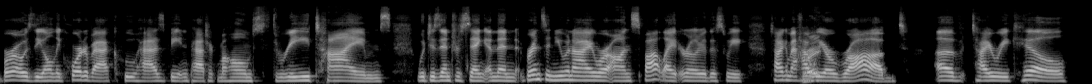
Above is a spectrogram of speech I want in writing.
Burrow is the only quarterback who has beaten Patrick Mahomes three times, which is interesting. And then, Brinson, you and I were on Spotlight earlier this week talking about how Right. we are robbed of Tyreek Hill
